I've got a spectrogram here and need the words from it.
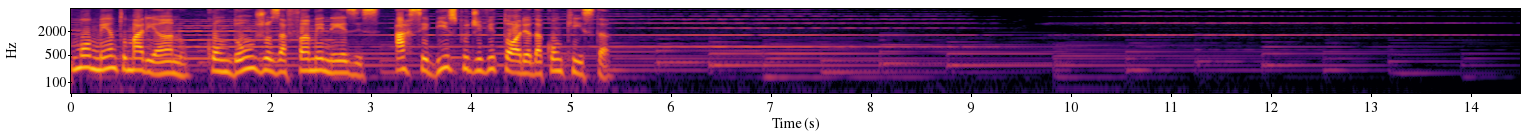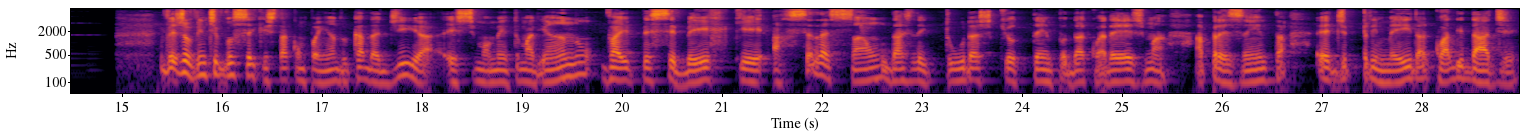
Momento Mariano, com Dom Josafá Menezes, arcebispo de Vitória da Conquista. Veja, ouvinte, você que está acompanhando cada dia este momento mariano vai perceber que a seleção das leituras que o tempo da quaresma apresenta é de primeira qualidade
